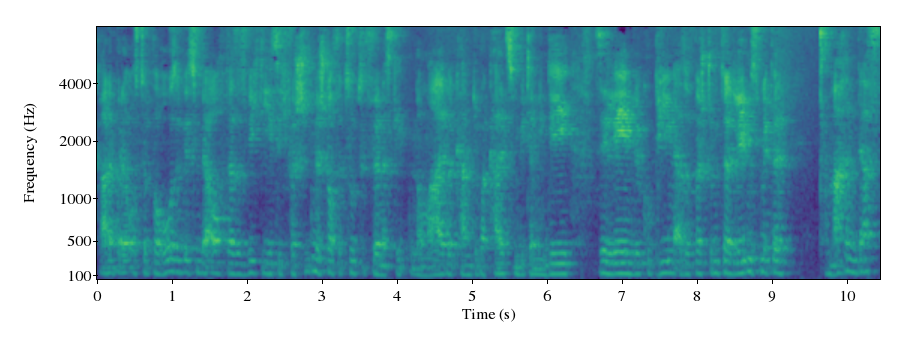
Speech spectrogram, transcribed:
Gerade bei der Osteoporose wissen wir auch, dass es wichtig ist, sich verschiedene Stoffe zuzuführen. Das geht normal bekannt über Kalzium, Vitamin D, Selen, Lycopin, also bestimmte Lebensmittel machen das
